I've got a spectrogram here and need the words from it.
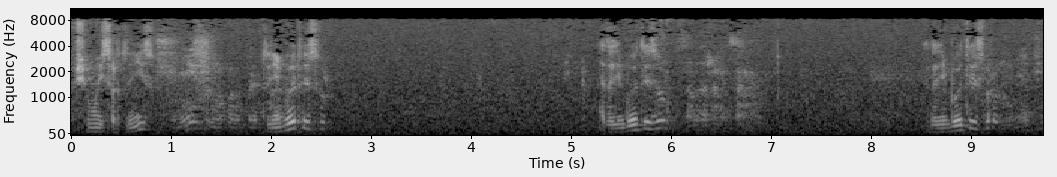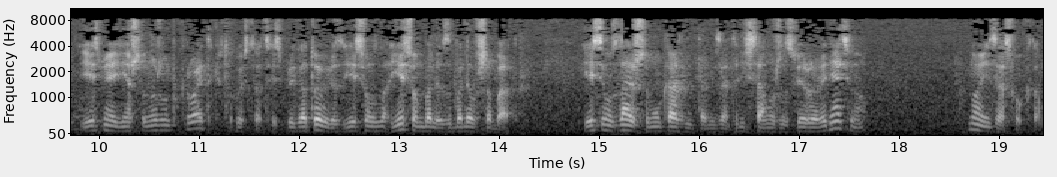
Почему Исур то не Исур? не. Это не будет Исур? Это не будет Исур? Это не будет Исур? Есть мнение, что нужно покрывать в такой ситуации. Если приготовили, если он, если он болел, заболел в шаббат, если он знает, что ему каждый, там, не знаю, три часа нужно свежую оленятину, ну, не знаю, сколько там,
